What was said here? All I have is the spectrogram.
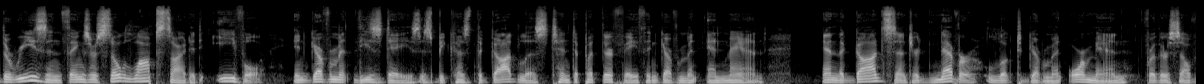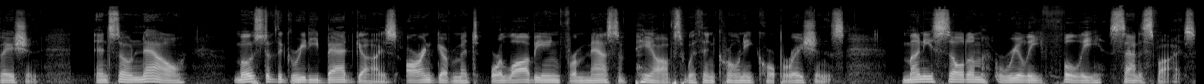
The reason things are so lopsided, evil, in government these days is because the godless tend to put their faith in government and man, and the God centered never look to government or man for their salvation. And so now most of the greedy bad guys are in government or lobbying for massive payoffs within crony corporations. Money seldom really fully satisfies,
